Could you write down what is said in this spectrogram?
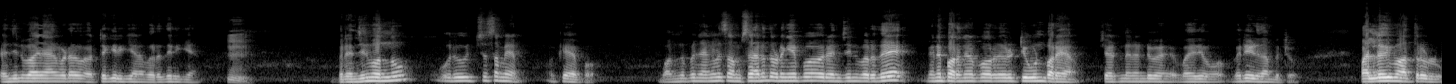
രഞ്ജിൻ പോയി ഞാൻ ഇവിടെ ഒറ്റയ്ക്ക് ഇരിക്കുകയാണ് വെറുതെ ഇരിക്കുകയാണ്. അപ്പോൾ രഞ്ജിൻ വന്നു ഒരു ഉച്ച സമയം ഒക്കെ ആയപ്പോൾ വന്നപ്പോൾ ഞങ്ങൾ സംസാരം തുടങ്ങിയപ്പോൾ രഞ്ജിൻ വെറുതെ ഇങ്ങനെ പറഞ്ഞപ്പോൾ പറഞ്ഞു, ഒരു ട്യൂൺ പറയാം. ചേട്ടന് രണ്ട് വരി വരി എഴുതാൻ പറ്റുമോ? പല്ലവി മാത്രമേ ഉള്ളൂ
